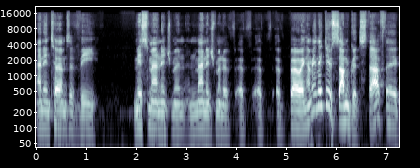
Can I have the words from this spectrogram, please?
and in terms of the mismanagement and management of, of, of, of Boeing. I mean, they do some good stuff. They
